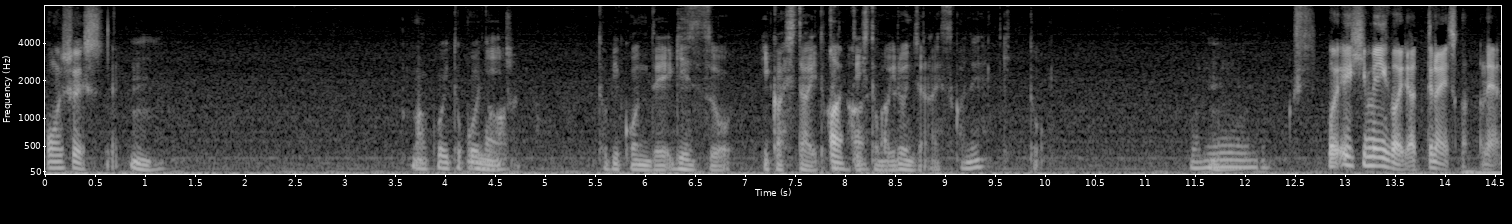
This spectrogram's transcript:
面白いですね。うん。まあこういうとこにな飛び込んで技術を生かしたいとかって人もいるんじゃないですかね、うんこれ愛媛以外でやってないですからね。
